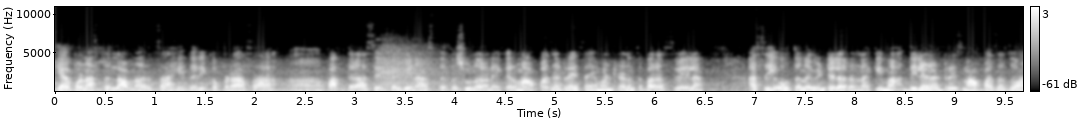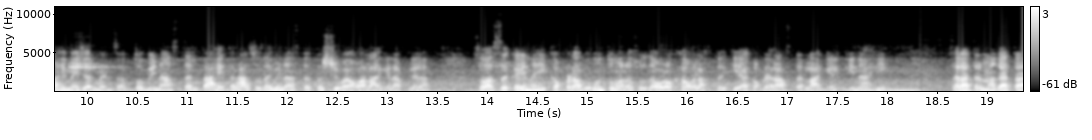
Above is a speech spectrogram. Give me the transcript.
की आपण अस्तर लावणारच आहे. जरी कपडा असा पातळ असेल तर बिना अस्तर तर शिवणार नाही. कारण मापाचा ड्रेस आहे म्हटल्यानंतर बऱ्याच वेळेला असंही होतं नवीन टेलरांना की मा दिलेला ड्रेस मापाचा जो आहे मेजरमेंटचा तो बिनास्तरचा आहे तर हा सुद्धा बिनास्तरचा शिवावा लागेल आपल्याला. सो असं काही नाही कपडा बघून तुम्हाला सुद्धा ओळखावं लागतं की या कपड्याला अस्तर लागेल की नाही. चला तर मग आता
